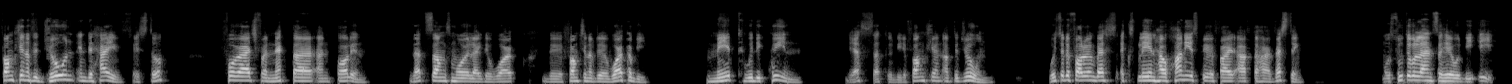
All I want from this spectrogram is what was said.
Function of the drone in the hive is to forage for nectar and pollen. That sounds more like the work, the function of the worker bee. Mate with the queen. Yes, that would be the function of the drone. Which of the following best explain how honey is purified after harvesting? Most suitable answer here would be A.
